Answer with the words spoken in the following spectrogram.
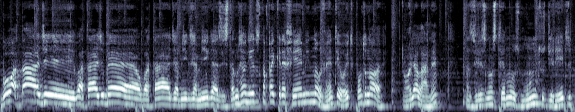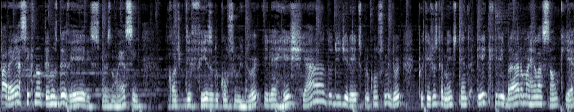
Boa tarde, boa tarde, Bel, boa tarde, amigos e amigas. Estamos reunidos na Paiquer FM 98.9. Olha lá, né? Às vezes nós temos muitos direitos e parece que não temos deveres, mas não é assim. O Código de Defesa do Consumidor ele é recheado de direitos para o consumidor, porque justamente tenta equilibrar uma relação que é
